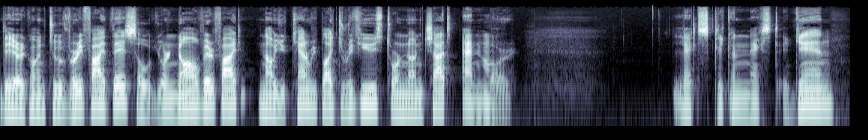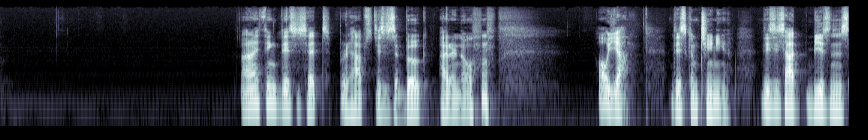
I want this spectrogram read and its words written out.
They are going to verify this, so you are now verified. Now you can reply to reviews, turn on chat, and more. Let's click on next again. And I think this is it. Perhaps this is a book. I don't know. oh, yeah. this continue. This is at business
